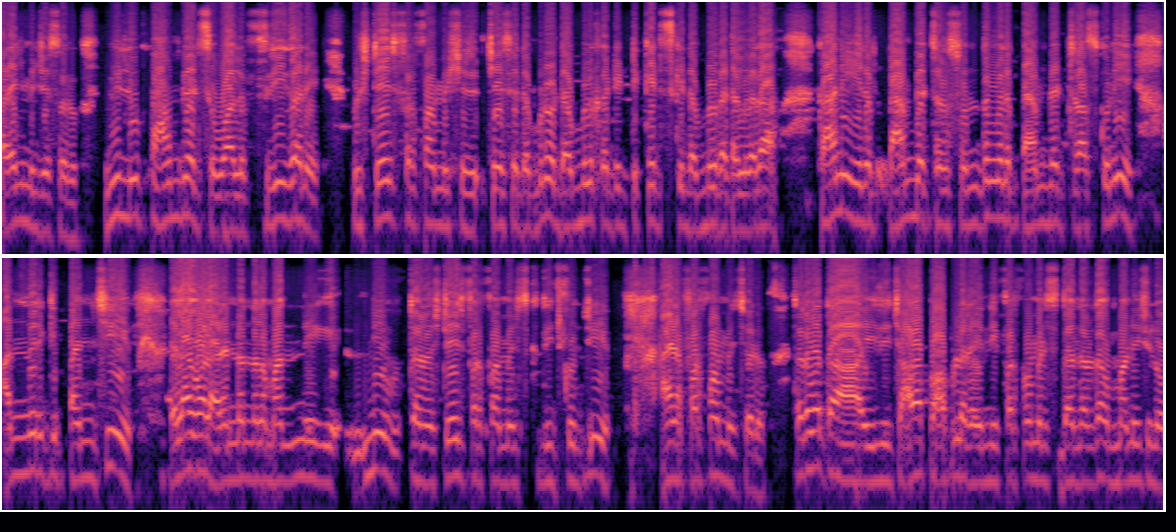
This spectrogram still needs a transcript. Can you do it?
అరేంజ్మెంట్ చేస్తారు. వీళ్ళు పాంప్లెట్స్ వాళ్ళు ఫ్రీగానే ఇప్పుడు స్టేజ్ పర్ఫార్మెన్స్ చేసేటప్పుడు డబ్బులు కట్టి టికెట్స్కి డబ్బులు కట్టాలి కదా. కానీ ఈయన పాంప్లెట్స్ సొంతంగానే పాంప్లెట్స్ రాసుకుని అందరికి పంచి ఎలాగో రెండు వందల మందిని తన స్టేజ్ పర్ఫార్మెన్స్కి తీసుకొచ్చి ఆయన పర్ఫార్మ్ ఇచ్చాడు. తర్వాత ఇది చాలా పాపులర్ అయింది పర్ఫార్మెన్స్ దాని తర్వాత మనుషులు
